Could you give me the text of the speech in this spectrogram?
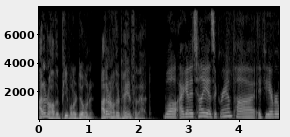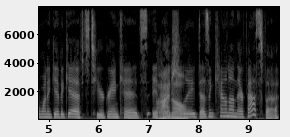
I don't know how the people are doing it. I don't know how they're paying for that. Well, I got to tell you, as a grandpa, if you ever want to give a gift to your grandkids, it I know. actually doesn't count on their FAFSA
